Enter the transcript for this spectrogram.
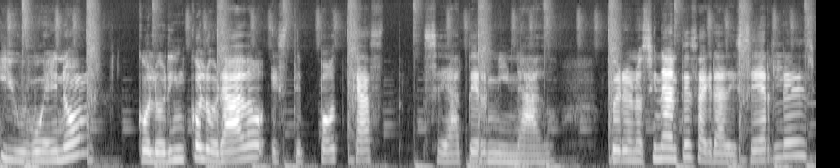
Y bueno, colorín colorado, este podcast se ha terminado pero no sin antes agradecerles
